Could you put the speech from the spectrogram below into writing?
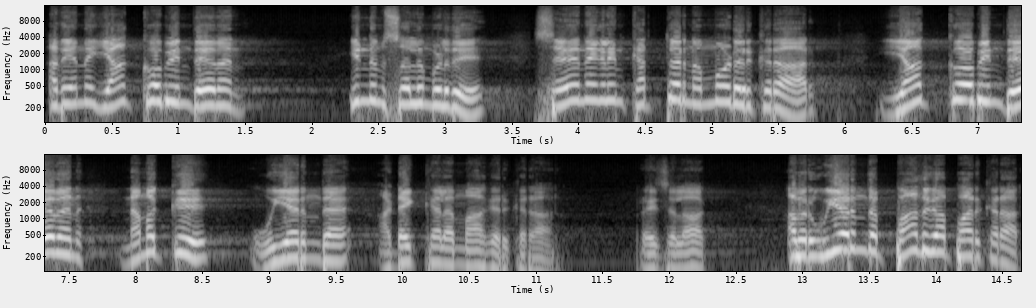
அது என்ன? யாக்கோபின் தேவன். இன்னும் சொல்லும் பொழுது சேனைகளின் கத்தர் நம்மோடு இருக்கிறார். யாக்கோபின் தேவன் நமக்கு உயர்ந்த அடைக்கலமாக இருக்கிறார். அவர் உயர்ந்த பாதுகாப்பா இருக்கிறார்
